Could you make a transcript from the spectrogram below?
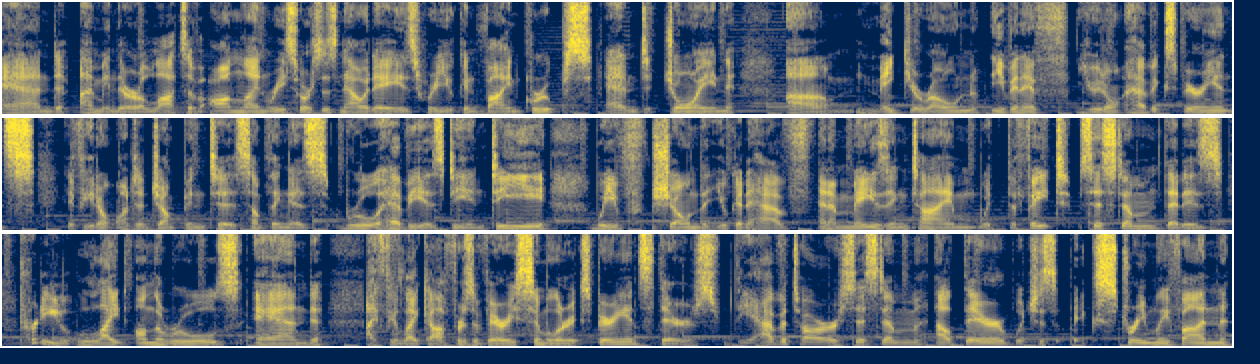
And I mean, there are lots of online resources nowadays where you can find groups and join, um, make your own, even if you don't have experience. If you don't want to jump into something as rule heavy as D&D, we've shown that you can have an amazing time with the Fate system that is pretty light on the rules and I feel like offers a very similar experience. There's the Avatar system out there, which is extremely fun.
